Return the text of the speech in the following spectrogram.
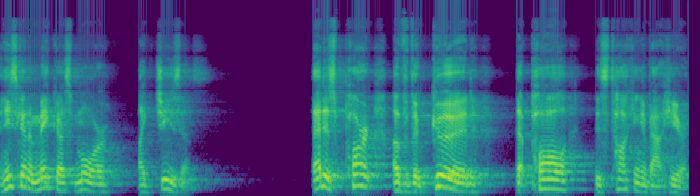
and He's going to make us more like Jesus. That is part of the good that Paul is talking about here.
